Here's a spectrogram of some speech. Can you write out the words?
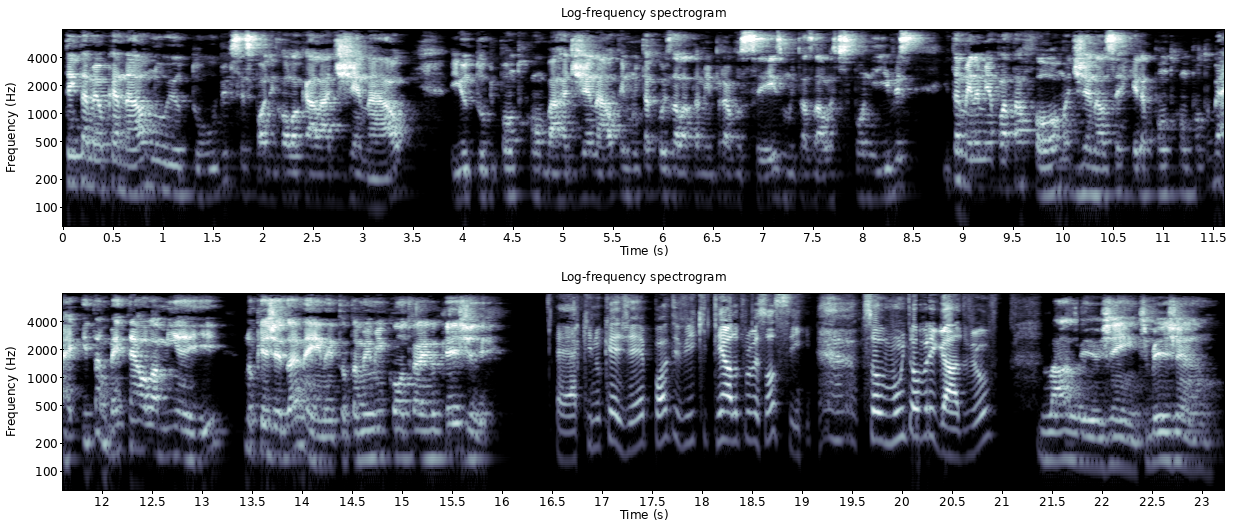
tem também o canal no YouTube, vocês podem colocar lá Digenal, youtube.com.br Digenal, tem muita coisa lá também para vocês, muitas aulas disponíveis, e também na minha plataforma, digenalcerqueira.com.br. E também tem aula minha aí no QG do Enem, né? Então também me encontra aí no QG. É, aqui no QG pode vir que tem aula do professor sim. Sou muito obrigado, viu? Valeu, gente. Beijão.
